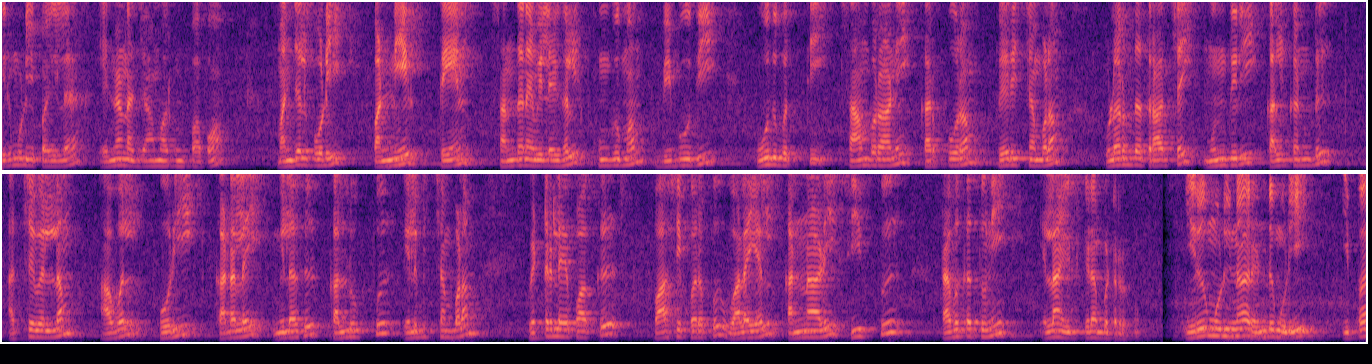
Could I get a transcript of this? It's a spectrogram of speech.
இருமுடி பையில் என்னென்ன ஜாமான் இருக்குன்னு பார்ப்போம். மஞ்சள் பொடி பன்னீர் தேன் சந்தன விலைகள் குங்குமம் விபூதி ஊதுபத்தி சாம்பிராணி கற்பூரம் பேரிச்சம்பழம் உலர்ந்த திராட்சை முந்திரி கல்கண்டு அச்சுவெல்லம் அவல் பொரி கடலை மிளகு கல்லுப்பு எலுமிச்சம்பழம் வெற்றிலைப்பாக்கு பாசிப்பருப்பு வளையல் கண்ணாடி சீப்பு ரவுக்கத் துணி எல்லாம் இடம்பெற்றிருக்கும். இருமுடினா ரெண்டு முடி இப்போ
